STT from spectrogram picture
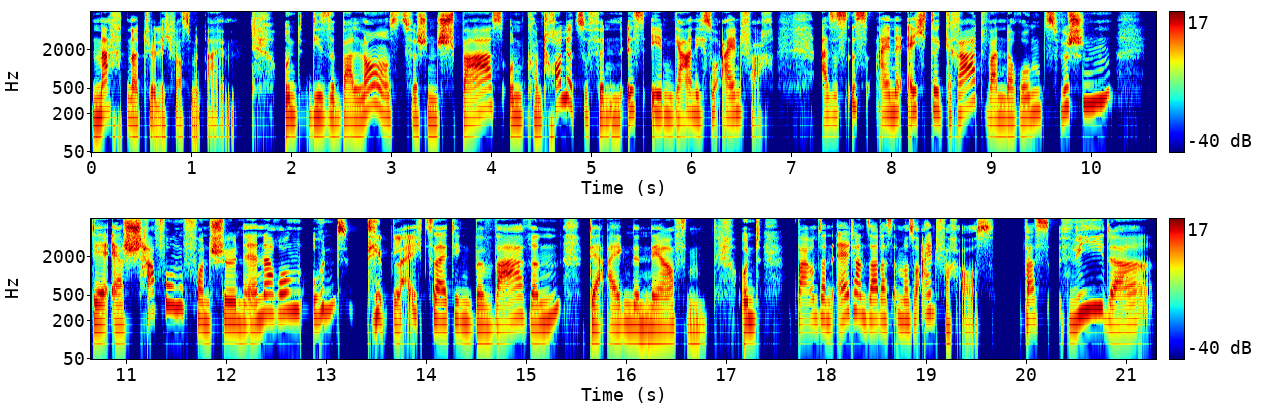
macht natürlich was mit einem. Und diese Balance zwischen Spaß und Kontrolle zu finden, ist eben gar nicht so einfach. Also es ist eine echte Gratwanderung zwischen der Erschaffung von schönen Erinnerungen und dem gleichzeitigen Bewahren der eigenen Nerven. Und bei unseren Eltern sah das immer so einfach aus. Was wieder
